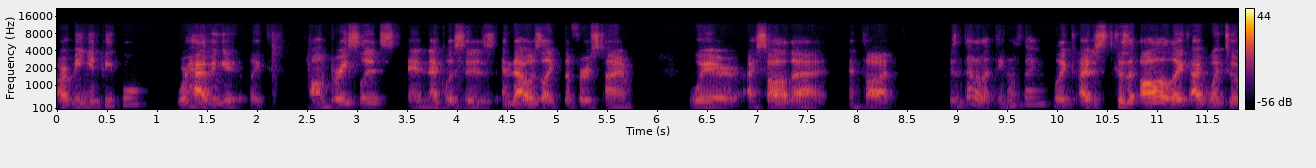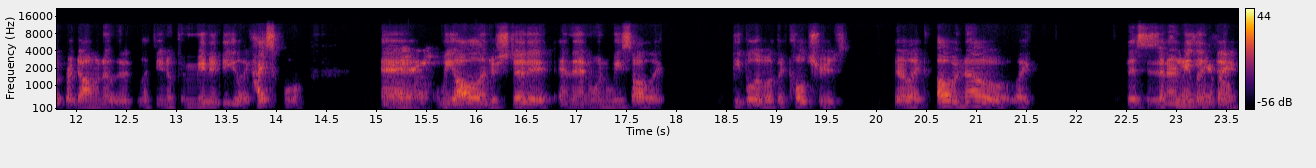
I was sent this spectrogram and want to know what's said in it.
Armenian people were having it like on bracelets and necklaces, and that was like the first time where I saw that and thought, isn't that a Latino thing? Like I just because all like I went to a predominantly Latino community like high school, and right. we all understood it. And then when we saw like people of other cultures, they're like, oh no, like this is an Armenian thing.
